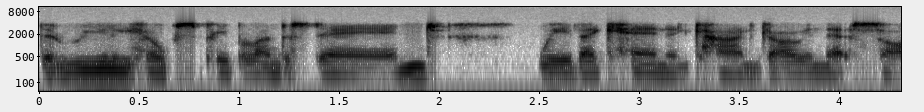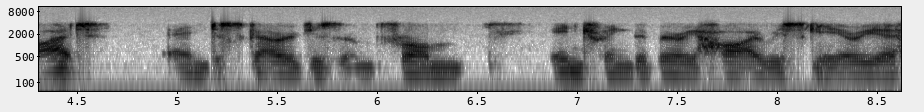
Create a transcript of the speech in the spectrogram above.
that really helps people understand where they can and can't go in that site and discourages them from entering the very high risk area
